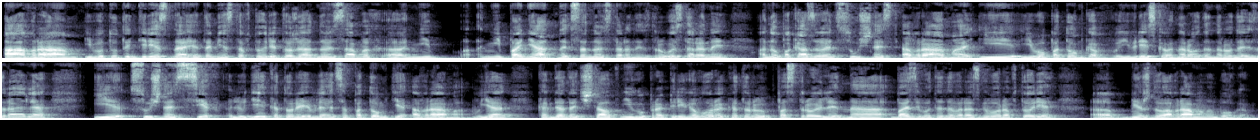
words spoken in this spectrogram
Авраам, и вот тут интересно, это место в Торе тоже одно из самых э, не, непонятных, с одной стороны, с другой стороны, оно показывает сущность Авраама и его потомков, еврейского народа, народа Израиля, и сущность всех людей, которые являются потомки Авраама. Я когда-то читал книгу про переговоры, которую построили на базе вот этого разговора в Торе э, между Авраамом и Богом.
